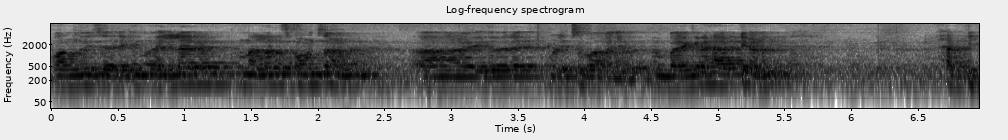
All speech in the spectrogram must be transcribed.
വന്നു വിചാരിക്കുന്നു. എല്ലാവരും നല്ല റെസ്പോൺസ് ആണ് ആ, ഇതുവരെ വിളിച്ചു പറഞ്ഞത്. ഭയങ്കര ഹാപ്പിയാണ് ഹാപ്പി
